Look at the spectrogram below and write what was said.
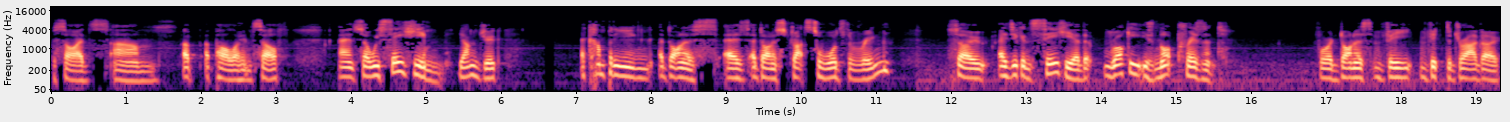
besides um, Apollo himself. And so we see him, young Duke, accompanying Adonis as Adonis struts towards the ring. So, as you can see here, that Rocky is not present for Adonis v Victor Drago.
